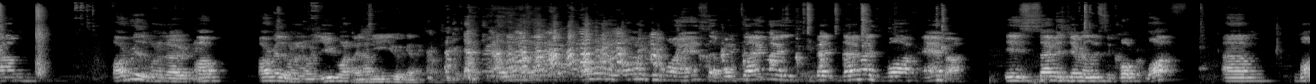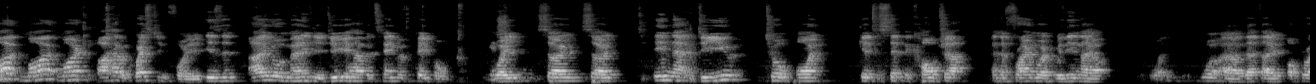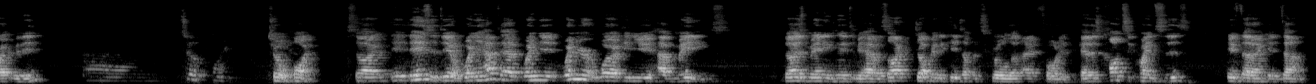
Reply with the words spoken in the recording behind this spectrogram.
Um, I really want to know. I, I really want to know what you want. I knew you were going to come with it. I want to give my answer, but Damo's, but Damo's wife Amber is the same as Gemma lives the corporate life. Um, my, my, my, I have a question for you. Is that are you a manager? Do you have a team of people? Yes. Where you- so so in that, do you to a point get to set the culture and the framework within they uh, that they operate within? Um, to a point. to a point. So here's the deal: when you have that, when you when you're at work and you have meetings, those meetings need to be had. It's like dropping the kids off at school at eight forty. Okay, there's consequences if they don't get done.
